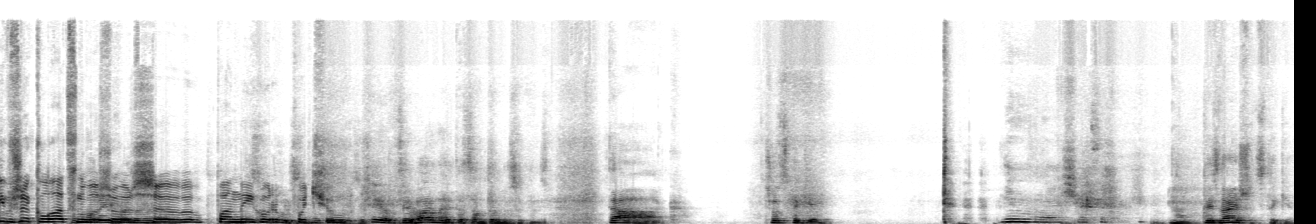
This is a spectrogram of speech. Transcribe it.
І вже клацнуло, що ж е, пан Ігор почув. Це, це гарно, це сам там не сутнеться. Так. Що це таке? Не знаю, що це. Ну, ти знаєш, що це таке?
